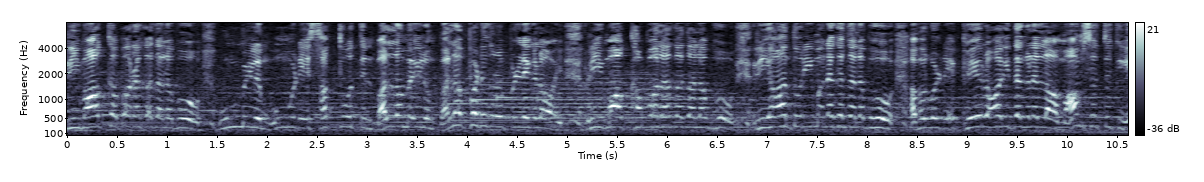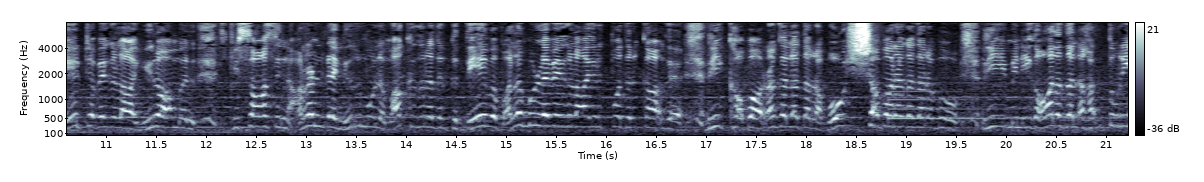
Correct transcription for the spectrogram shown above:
ரீமா கபரகதலவோ உம்மிலும் உம்முடைய சத்துவத்தின் வல்லமையிலும் பலப்படுகிற பிள்ளைகளாய். ரீமா கபரகதலவோ ரியாதுரி மனகதலபோ அவர்களுடைய பேராயுதங்கள் எல்லாம் மாம்சத்துக்கு ஏற்றவைகளாய் இராமல் பிசாசின் அரண்களை நிர்மூலமாக்குகிறதற்கு தேவ பலமுள்ளவைகளாய் இருப்பதற்காக. ரீகபா ரகலதரபோ ஷபரகதரவோ ரீமினி காலதல ஹந்துரி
